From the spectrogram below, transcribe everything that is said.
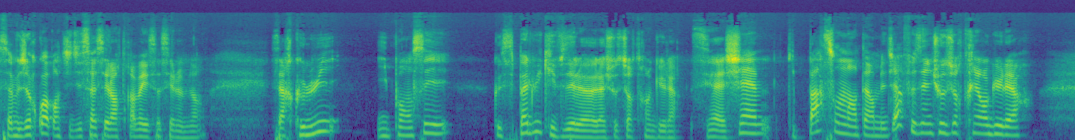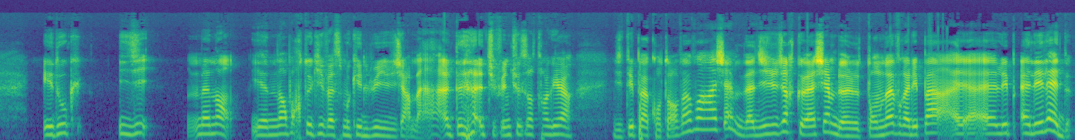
Ça veut dire quoi quand il dit ça c'est leur travail et ça c'est le mien? C'est-à-dire que lui, il pensait que c'est pas lui qui faisait la, la chaussure triangulaire. C'est H&M qui, par son intermédiaire, faisait une chaussure triangulaire. Et donc, il dit, Maintenant, il y a n'importe qui va se moquer de lui et dire bah, tu fais une chaussure triangulaire. Il n'était pas content. On va voir H&M. Va dire que H&M, ton œuvre, elle est pas, elle, est, elle est laide.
